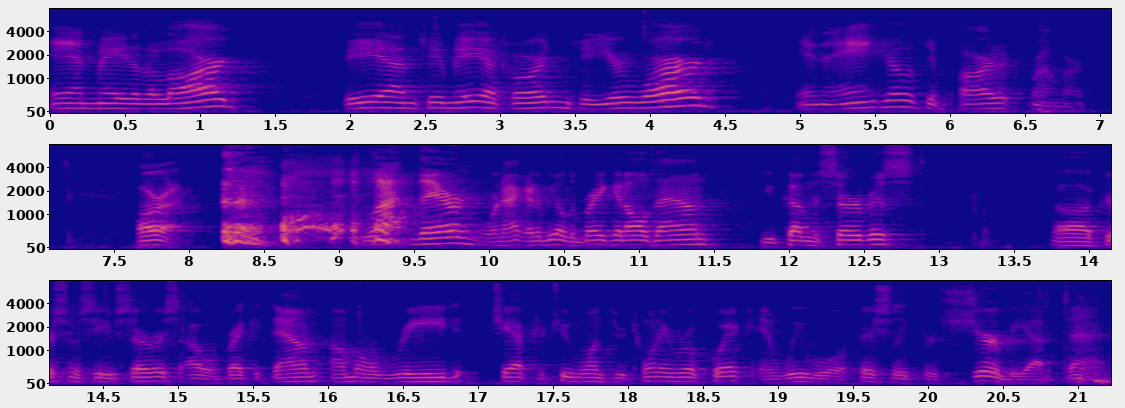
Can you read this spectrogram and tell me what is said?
handmaid of the Lord, be unto me according to your word. And the angel departed from her. All right. lot there. We're not going to be able to break it all down. You come to service, uh, Christmas Eve service. I will break it down. I'm going to read chapter 2, 1 through 20 real quick, and we will officially for sure be out of time.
